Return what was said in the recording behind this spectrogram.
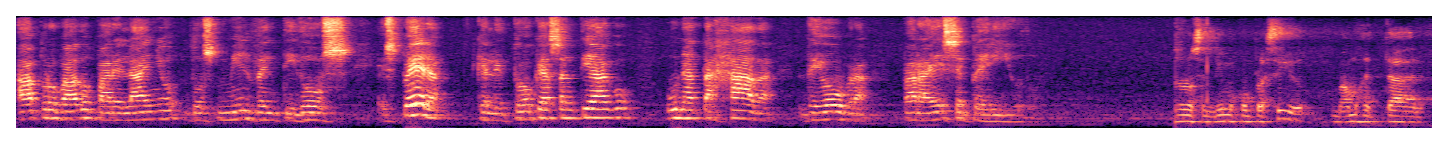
aprobado para el año 2022. Espera que le toque a Santiago una tajada de obra para ese periodo. Nos sentimos complacidos, vamos a estar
